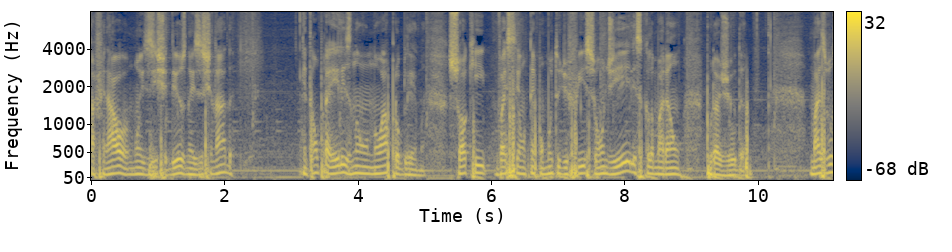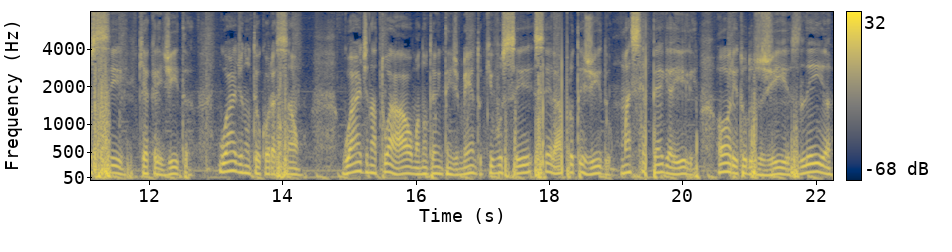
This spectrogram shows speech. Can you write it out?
Afinal, não existe Deus, não existe nada. Então, para eles não, não há problema. Só que vai ser um tempo muito difícil onde eles clamarão por ajuda. Mas você que acredita, guarde no teu coração, guarde na tua alma, no teu entendimento, que você será protegido. Mas se apegue a Ele, ore todos os dias, leia,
